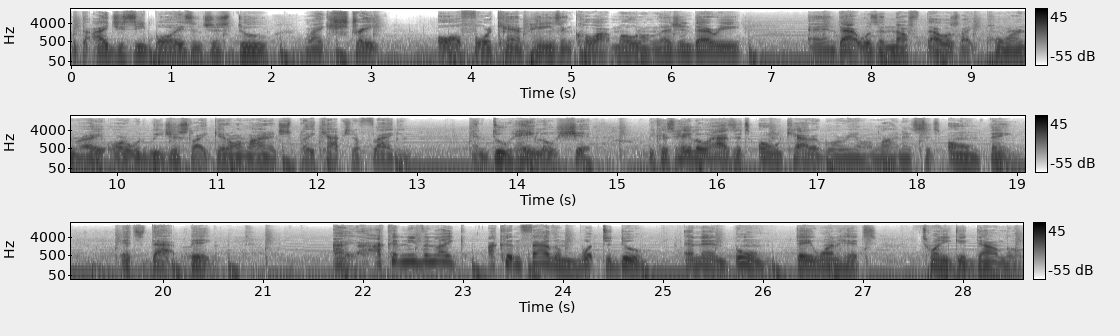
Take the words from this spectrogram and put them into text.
with the IGZ boys and just do like straight all four campaigns in co-op mode on Legendary? And that was enough. That was like porn, right? Or would we just like get online and just play capture the flag and and do Halo shit? Because Halo has its own category online. It's its own thing. It's that big. I I couldn't even like I couldn't fathom what to do and then boom, day one hits, 20 gig download.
